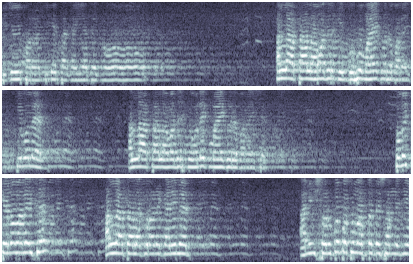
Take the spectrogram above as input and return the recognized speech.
বিজয় পাড়ার দিকে তাকাইয়া দেখো। আল্লাহ তাআলা আমাদেরকে বহু মায় করে বানাইছেন। কি বলেন? আল্লাহ তাআলা আমাদেরকে অনেক মায় করে বানাইছেন। তবে কেন বানাইছেন? আল্লাহ তাআলা কোরআনে কারিমের আমি সর্বপ্রথম আপনাদের সামনে যে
